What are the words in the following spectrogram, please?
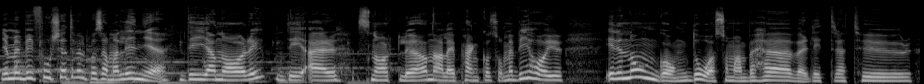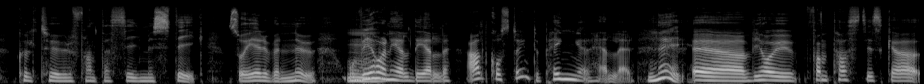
Ja, men vi fortsätter väl på samma linje. Det är januari, det är snart lön, alla är pank och så. Men vi har ju, är det någon gång då som man behöver litteratur, kultur, fantasi, mystik så är det väl nu. Och vi har en hel del, allt kostar ju inte pengar heller. Nej. Eh, vi har ju fantastiska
